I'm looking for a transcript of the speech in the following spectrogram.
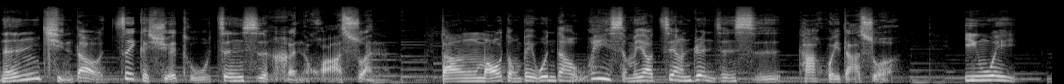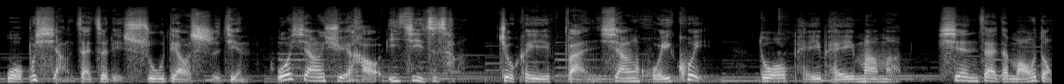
能请到这个学徒，真是很划算。”当毛董被问到为什么要这样认真时，他回答说：“因为我不想在这里输掉时间，我想学好一技之长，就可以返乡回馈。”多陪陪妈妈。现在的毛董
